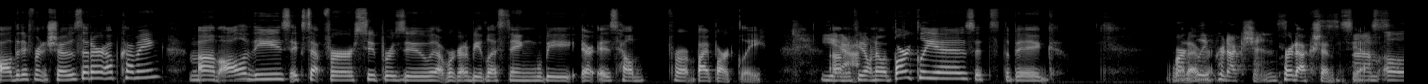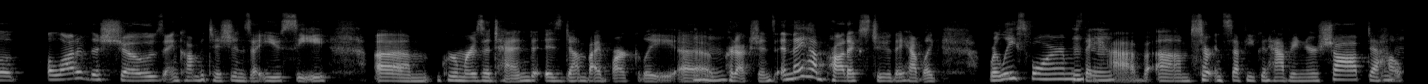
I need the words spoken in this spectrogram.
all the different shows that are upcoming. Um, all of these, except for Super Zoo that we're going to be listing, will be er, is held for by Barkleigh. Yeah. Um, if you don't know what Barkleigh is, it's the big whatever Barkleigh Productions. productions. Yes. Um, a, lot of the shows and competitions that you see um, groomers attend is done by Barkleigh uh, Mhm. Productions, and they have products too. They have like release forms. They Mhm. have um, certain stuff you can have in your shop to help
